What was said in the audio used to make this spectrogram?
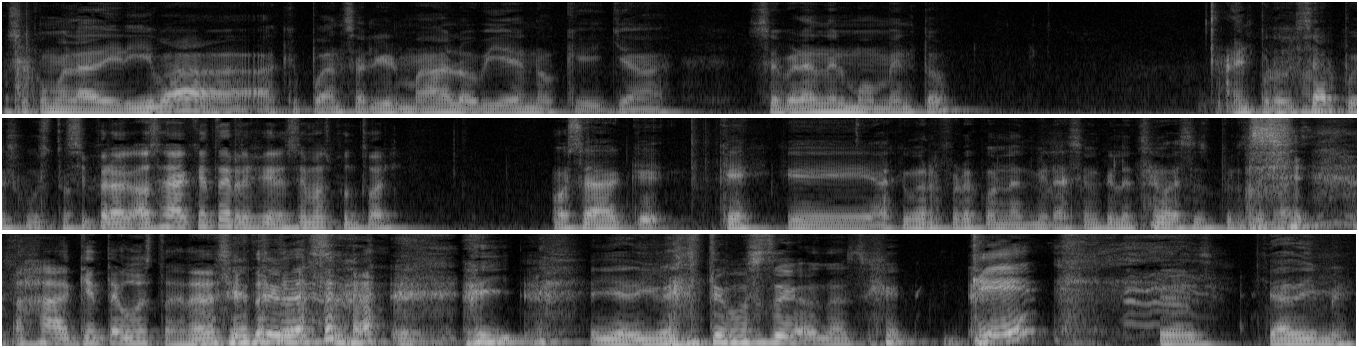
o sea, como la deriva, a, a que puedan salir mal o bien o que ya se verá en el momento. A improvisar, Ajá. pues justo. Sí, pero, o sea, ¿a qué te refieres? Sé más puntual. O sea, que, que, que, ¿a qué me refiero con la admiración que le tengo a esas personas? Ajá, ¿a quién te gusta? ¿No? ¿Quién te gusta? y, y ya dime, ¿te gusta o no? Sí. ¿Qué? Ya dime.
